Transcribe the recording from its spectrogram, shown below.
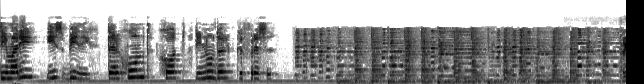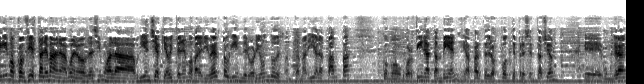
Die Marie ist willig, der Hund hat die Nudel gefressen. Seguimos con fiesta alemana. Bueno, decimos a la audiencia que hoy tenemos a Heriberto Guinder, oriundo de Santa María La Pampa, como cortina también, y aparte de los pots de presentación, eh, un gran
